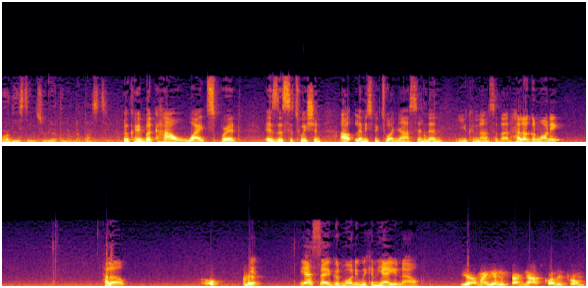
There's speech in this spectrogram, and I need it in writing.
all these things will be a thing of the past. Okay, but how widespread is this situation? Uh, let me speak to Anyas and okay. then you can answer that. Hello, good morning. Hello? Oh, yeah. Yes, sir, good morning. We can hear you now. Yeah, my name is Anyas, calling from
